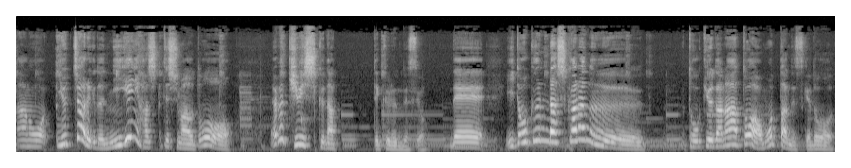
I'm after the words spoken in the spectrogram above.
あの言っちゃ悪いけど逃げに走ってしまうとやっぱり厳しくなってくるんですよ。で伊藤君らしからぬ投球だなとは思ったんですけど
